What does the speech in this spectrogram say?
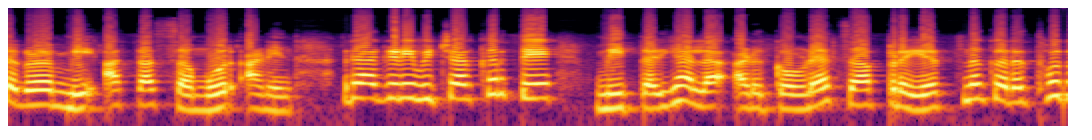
सगळं मी आता समोर आणीन. रागिणी विचार करते मी तर ह्याला अडकवण्याचा प्रयत्न करत होत.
